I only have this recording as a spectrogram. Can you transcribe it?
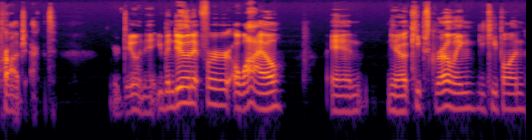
project. You're doing it. You've been doing it for a while, and you know it keeps growing. You keep on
